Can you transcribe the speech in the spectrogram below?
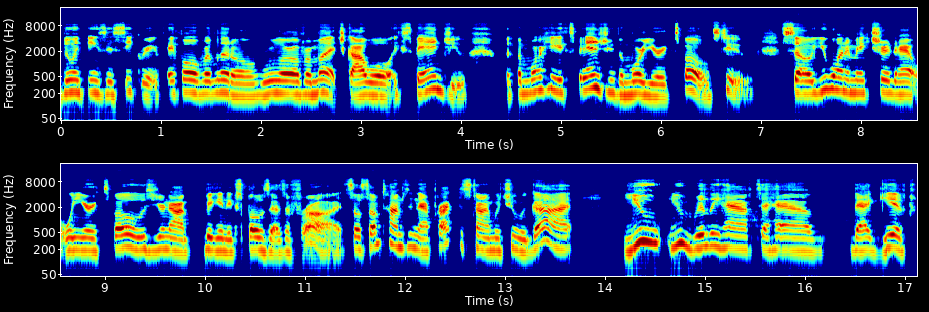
doing things in secret. Faithful over little ruler over much god will expand you. But the more he expands you the more you're exposed too. So you want to make sure that when you're exposed, you're not being exposed as a fraud. So sometimes in that practice time with you and God, you you really have to have that gift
